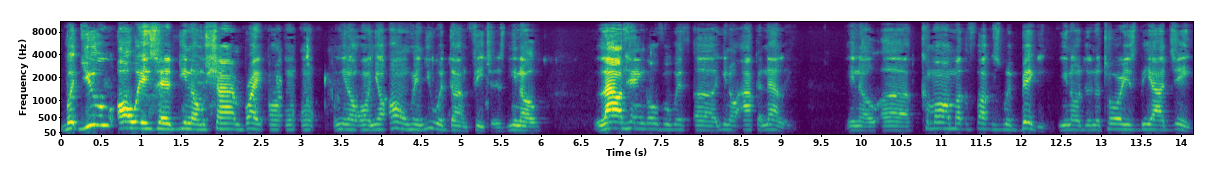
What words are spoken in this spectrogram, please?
But you always had you know shine bright on, on, on you know on your own when you were done features. You know, loud hangover with uh you know Akinyele. You know, uh, come on, motherfuckers with Biggie. You know, the Notorious B.I.G.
